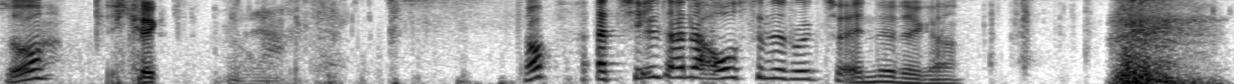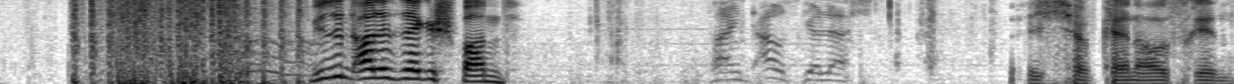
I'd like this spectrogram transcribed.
So, Ich krieg. Hopp, erzähl deine Ausrede ruhig zu Ende, Digga. Wir sind alle sehr gespannt. Feind ausgelöscht. Ich habe keine Ausreden.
